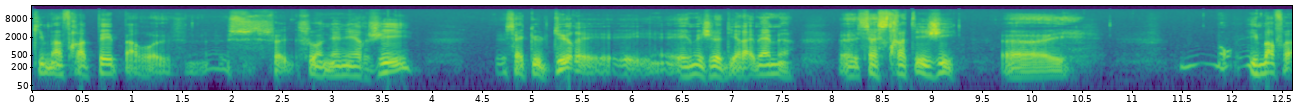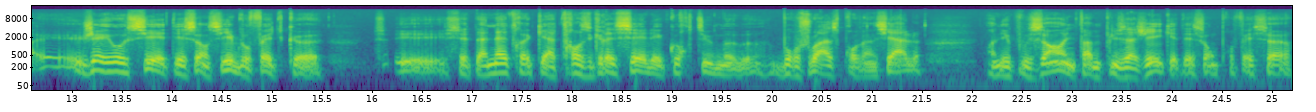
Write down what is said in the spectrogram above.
qui m'a frappé par son énergie, sa culture et, mais je dirais même euh, sa stratégie. Euh, j'ai aussi été sensible au fait que c'est un être qui a transgressé les coutumes bourgeoises provinciales en épousant une femme plus âgée qui était son professeur.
